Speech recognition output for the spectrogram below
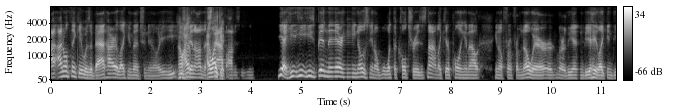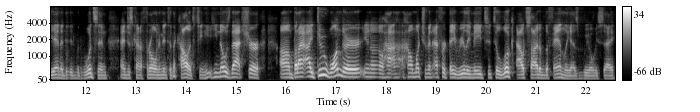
I, I, don't think it was a bad hire, like you mentioned. You know, he, has no, been on the I staff, like obviously yeah, he, he he's been there. He knows you know what the culture is. It's not like they're pulling him out you know from from nowhere or, or the NBA like Indiana did with Woodson and just kind of throwing him into the college team. He, he knows that sure, um, but I, I do wonder you know how how much of an effort they really made to to look outside of the family, as we always say.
